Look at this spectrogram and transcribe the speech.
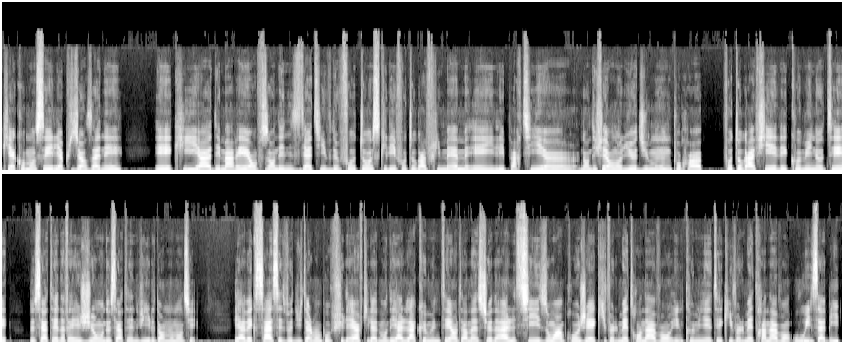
qui a commencé il y a plusieurs années et qui a démarré en faisant des initiatives de photos, ce qu'il est photographe lui-même, et il est parti euh, dans différents lieux du monde pour photographier des communautés de certaines régions, de certaines villes dans le monde entier. Et avec ça, c'est devenu tellement populaire qu'il a demandé à la communauté internationale s'ils ont un projet qu'ils veulent mettre en avant, une communauté qu'ils veulent mettre en avant où ils habitent,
